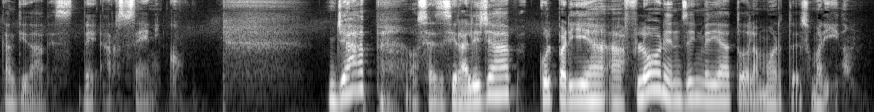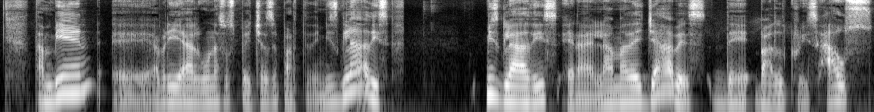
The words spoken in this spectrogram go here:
cantidades de arsénico. Jap, o sea, es decir, Alice Jap, culparía a Florence de inmediato de la muerte de su marido. También eh, habría algunas sospechas de parte de Miss Gladys. Miss Gladys era el ama de llaves de Battle Creek House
